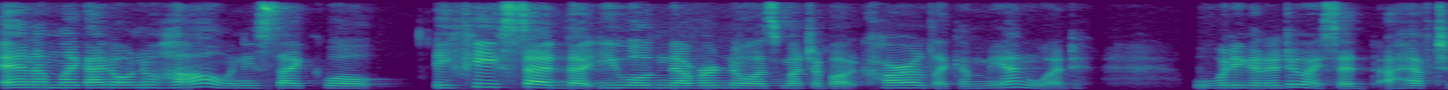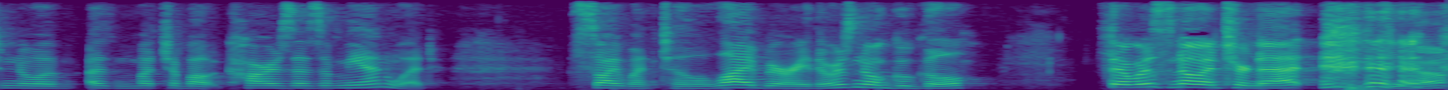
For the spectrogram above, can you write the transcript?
And I'm like, I don't know how. And he's like, well, if he said that you will never know as much about cars like a man would, well, what are you going to do? I said, I have to know as much about cars as a man would. So I went to the library. There was no Google. There was no internet. Yeah.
